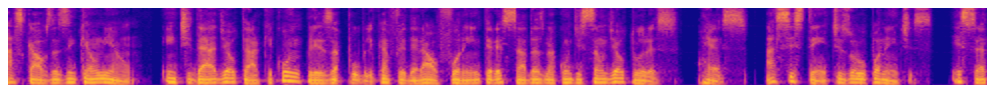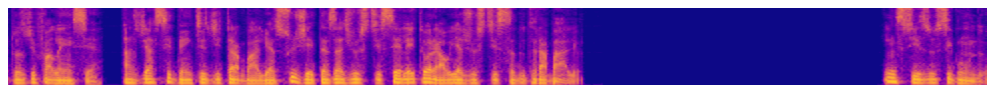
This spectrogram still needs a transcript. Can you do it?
As causas em que a União, entidade autárquica ou empresa pública federal forem interessadas na condição de autoras, res, assistentes ou oponentes, exceto as de falência, as de acidentes de trabalho e as sujeitas à Justiça Eleitoral e à Justiça do Trabalho. Inciso 2.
